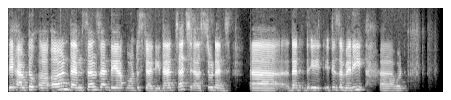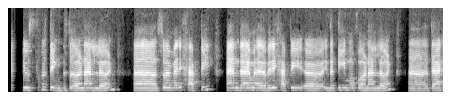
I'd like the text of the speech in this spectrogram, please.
they have to uh, earn themselves and they want to study. That such uh, students that it, it is a very what useful thing to earn and learn. So i'm very happy and i'm very happy in the team of earn and learn. Uh, tha-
